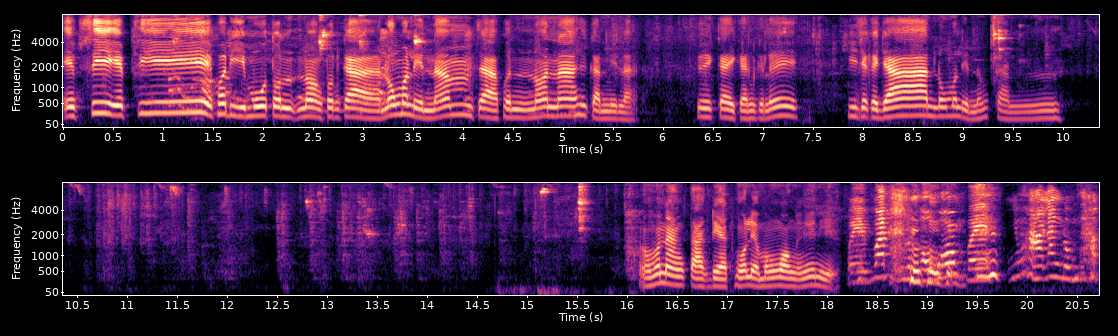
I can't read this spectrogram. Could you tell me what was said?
เอฟซีเอฟซีพอดีหมูต้นน้องต้นกาลงมาเล่นน้ำจ้าเพิ่นนอนหน้าคือกันนี่แหละอยู่ใกล้ๆกันก็เลย ขี่จักรยานลงมาเล่นน้ำกันเอามานางตากแดดหัวเหลี่ยมมองๆอย่างนี้นี่ ไปวัดแล้วเขาห้องไปยิ้มหานั่ง ดมทัก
